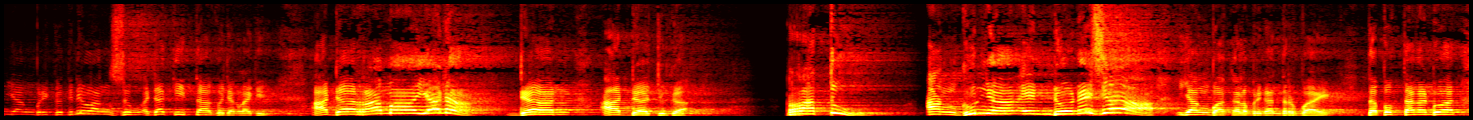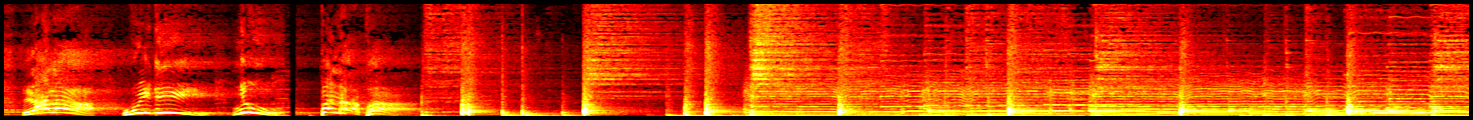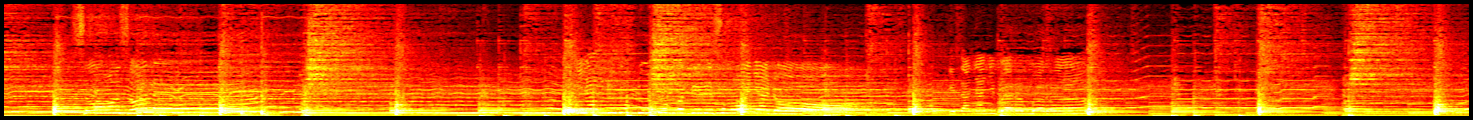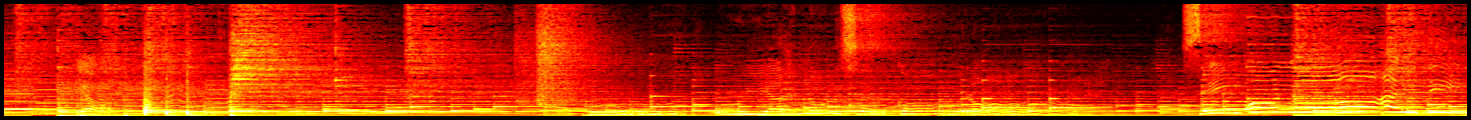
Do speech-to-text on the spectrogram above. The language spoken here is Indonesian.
yang berikut ini langsung aja kita gojang lagi. Ada Ramayana dan ada juga Ratu Anggunnya Indonesia yang bakal memberikan terbaik. Tepuk tangan buat Lala Widi New Palapa. sing ana arti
